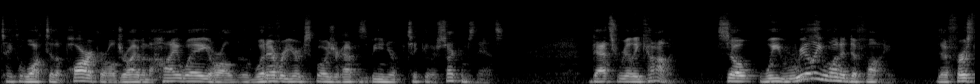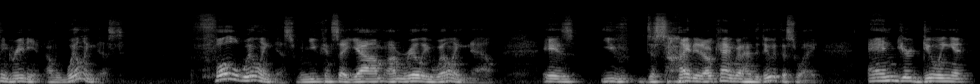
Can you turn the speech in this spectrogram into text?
take a walk to the park, or I'll drive on the highway, or I'll, whatever your exposure happens to be in your particular circumstance. That's really common. So we really want to define the first ingredient of willingness full willingness, when you can say, yeah, I'm, I'm really willing now, is you've decided, okay, I'm going to have to do it this way. And you're doing it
